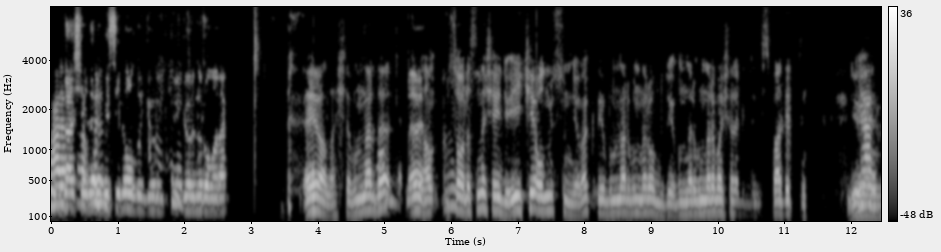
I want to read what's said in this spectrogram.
da güzel şeylere öyle- vesile oldun görüntü, görünür olarak. Eyvallah işte bunlar da Evet. tam sonrasında şey diyor. İyi ki olmuşsun diyor. Bak diyor bunlar bunlar oldu diyor. Bunları bunlara başarabildin, ispat ettin diyor Yani yani.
